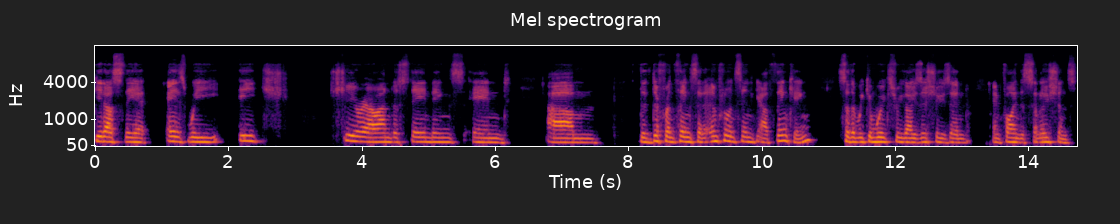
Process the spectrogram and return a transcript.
get us there as we each share our understandings and um, the different things that are influencing our thinking so that we can work through those issues and, and find the solutions.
